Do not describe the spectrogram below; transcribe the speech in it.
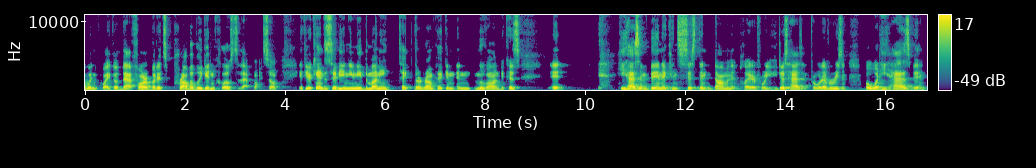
wouldn't quite go that far, but it's probably getting close to that point. So if you're Kansas City and you need the money, take the third round pick and, and move on because it he hasn't been a consistent dominant player for you. He just hasn't for whatever reason. But what he has been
